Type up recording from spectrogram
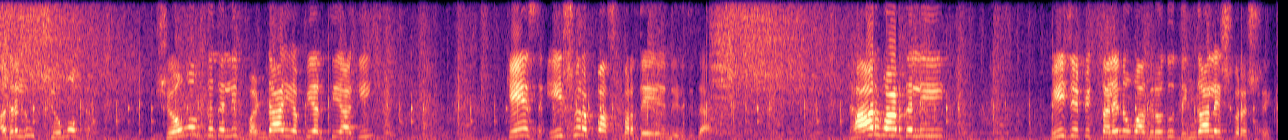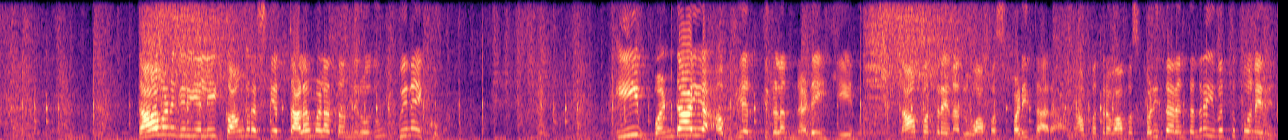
ಅದರಲ್ಲೂ ಶಿವಮೊಗ್ಗ. ಶಿವಮೊಗ್ಗದಲ್ಲಿ ಬಂಡಾಯ ಅಭ್ಯರ್ಥಿಯಾಗಿ ಕೆ ಎಸ್ ಈಶ್ವರಪ್ಪ ಸ್ಪರ್ಧೆಯನ್ನು ನೀಡಿದ್ದಾರೆ ಧಾರವಾಡದಲ್ಲಿ ಬಿಜೆಪಿಗೆ ತಲೆನೋವಾಗಿರೋದು ದಿಂಗಾಲೇಶ್ವರ ಶ್ರೀ. ದಾವಣಗೆರೆಯಲ್ಲಿ ಕಾಂಗ್ರೆಸ್ಗೆ ತಳಮಳ ತಂದಿರೋದು ವಿನಯ್ ಕುಮಾರ್. ಈ ಬಂಡಾಯ ಅಭ್ಯರ್ಥಿಗಳ ನಡೆ ಏನು? ನಾಪತ್ರ ಏನಾದರೂ ವಾಪಸ್ ಪಡಿತಾರಾ? ನಾಪತ್ರ ವಾಪಸ್ ಪಡಿತಾರೆ ಅಂತಂದ್ರೆ ಇವತ್ತು ಕೊನೆ ದಿನ.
